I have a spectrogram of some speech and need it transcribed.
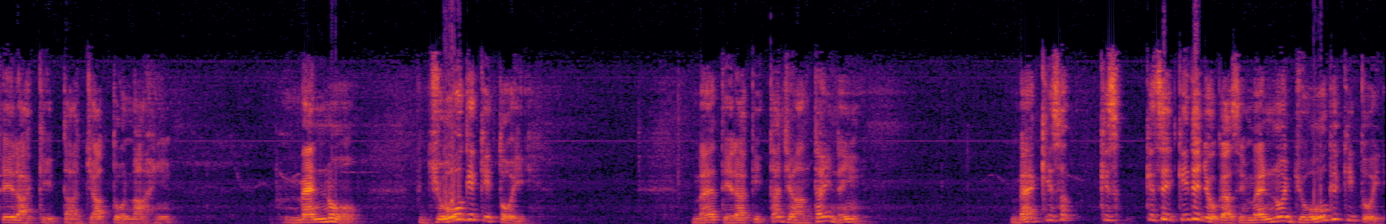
ਤੇਰਾ ਕੀਤਾ ਜਾਤੋ ਨਾਹੀ, ਮੈਨੂੰ ਜੋਗ ਕੀ ਤੋਈ ਮੈਂ ਤੇਰਾ ਕੀਤਾ ਜਾਣਦਾ ਹੀ ਨਹੀਂ। ਮੈਂ ਕਿਸ ਕਿਸ, ਕਿਸੇ, ਕਿਹਦੇ ਜੋਗਾ ਸੀ? ਮੈਨੂੰ ਜੋਗ ਕੀ ਤੋਈ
